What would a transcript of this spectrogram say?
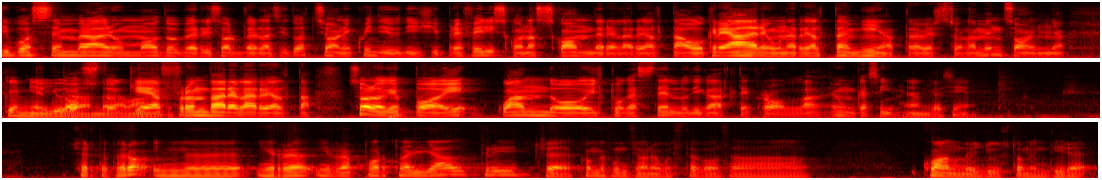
ti può sembrare un modo per risolvere la situazione, quindi tu dici preferisco nascondere la realtà o creare una realtà mia attraverso la menzogna che mi piuttosto che affrontare la realtà. Solo che poi, quando il tuo castello di carte crolla, è un casino. È un casino. Certo, però in, in in rapporto agli altri, cioè come funziona questa cosa? Quando è giusto mentire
